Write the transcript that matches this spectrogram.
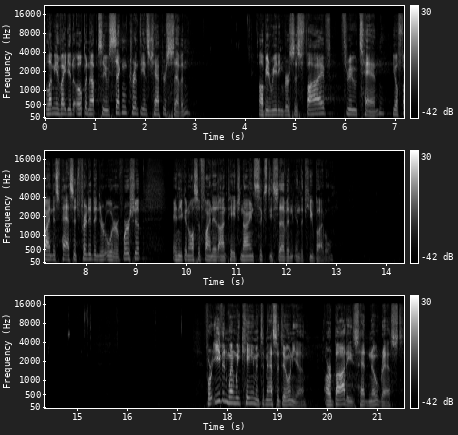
let me invite you to open up to 2 Corinthians chapter 7. I'll be reading verses 5 through 10. You'll find this passage printed in your order of worship, and you can also find it on page 967 in the Pew Bible. For even when we came into Macedonia, our bodies had no rest,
